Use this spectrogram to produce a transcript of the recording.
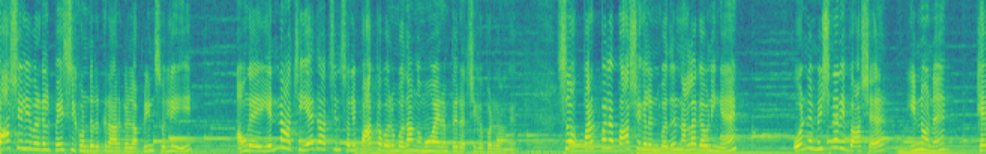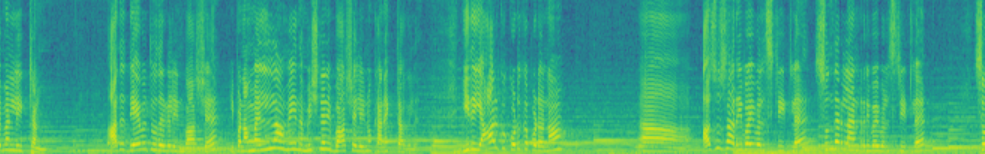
பாஷையில் இவர்கள் பேசி கொண்டிருக்கிறார்கள் அப்படின்னு சொல்லி அவங்க என்ன ஆச்சு ஏதாச்சுன்னு சொல்லி பார்க்க வரும்போது அங்க மூவாயிரம் பேர் ரசிக்கப்படுறாங்க. ஸோ பற்பல பாஷைகள் என்பது நல்லா கவனிங்க. ஒன்று மிஷினரி பாஷை இன்னொன்று ஹெவன்லி டங் அது தேவதூதர்களின் பாஷை. இப்போ நம்ம எல்லாமே இந்த மிஷினரி பாஷையில் இன்னும் கனெக்ட் ஆகலை. இது யாருக்கு கொடுக்கப்படும்னா அசுசா ரிவைவல் ஸ்ட்ரீட்டில் சுந்தர்லாண்ட் ரிவைவல் ஸ்ட்ரீட்டில் ஸோ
